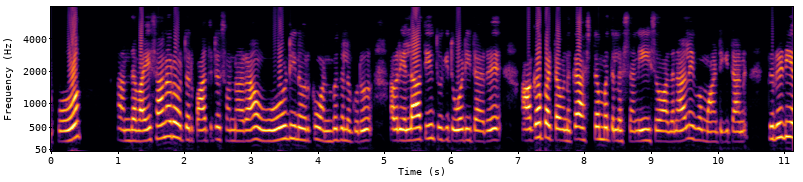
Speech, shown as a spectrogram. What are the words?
அப்போ அந்த வயசானவர் ஒருத்தர் பார்த்துட்டு சொன்னாராம் ஓடினவருக்கு ஒன்பதுல குரு. அவர் எல்லாத்தையும் தூக்கிட்டு ஓடிட்டாரு. அகப்பட்டவனுக்கு அஷ்டமத்துல சனி ஸோ அதனால இவன் மாட்டிக்கிட்டான்னு. திருடிய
